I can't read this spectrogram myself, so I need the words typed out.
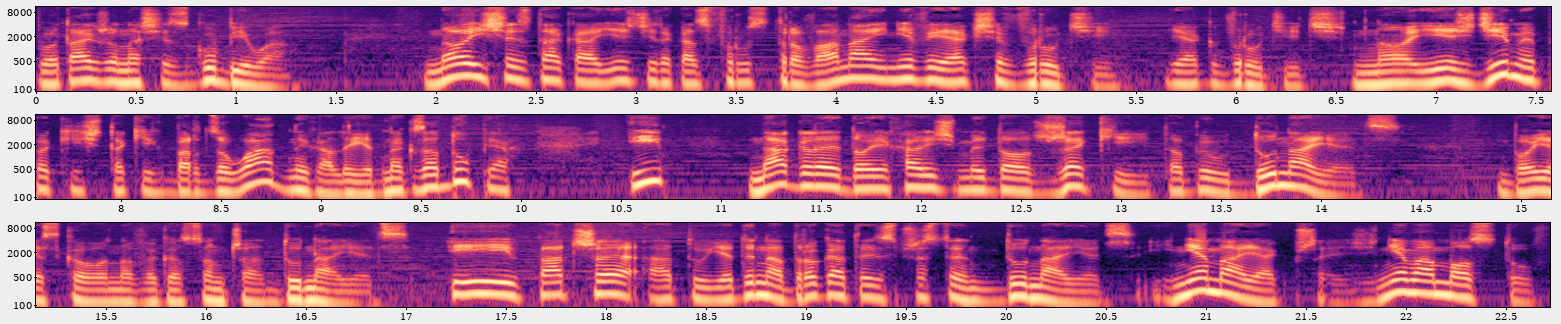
było tak, że ona się zgubiła. No i się taka jeździ taka sfrustrowana i nie wie jak się wróci, jak wrócić. No i jeździmy po jakichś takich bardzo ładnych, ale jednak zadupiach i nagle dojechaliśmy do rzeki, to był Dunajec, bo jest koło Nowego Sącza Dunajec. I patrzę, a tu jedyna droga to jest przez ten Dunajec i nie ma jak przejść, nie ma mostów.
